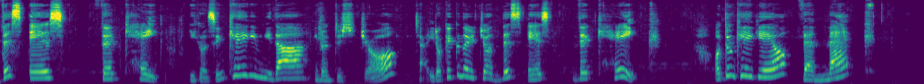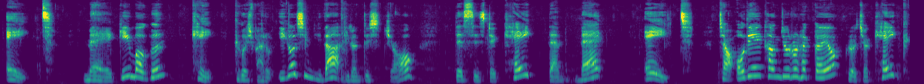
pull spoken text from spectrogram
This is the cake. 이것은 케이크입니다. 이런 뜻이죠. 자, 이렇게 끊어 있죠. This is the cake. 어떤 케이크예요? That Mac ate. 맥이 먹은 케이크. 그것이 바로 이것입니다. 이런 뜻이죠. This is the cake that Mac ate. 자, 어디에 강조를 할까요? 그렇죠. cake,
